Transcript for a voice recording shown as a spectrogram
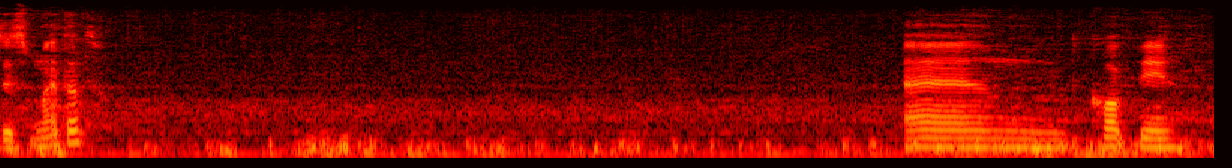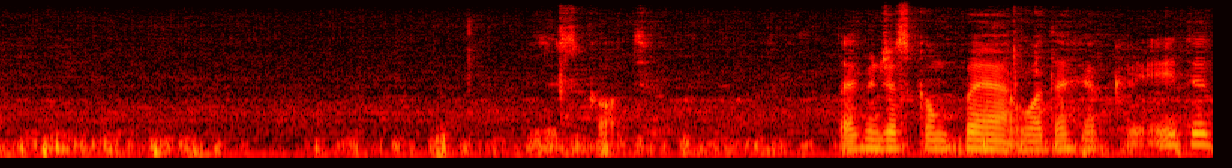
this method copy. Let me just compare what I have created.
